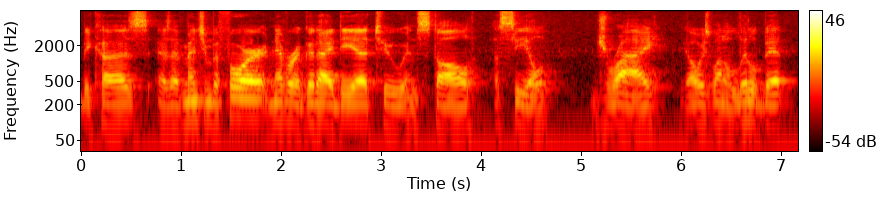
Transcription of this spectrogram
because as I've mentioned before never a good idea to install a seal dry. You always want a little bit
